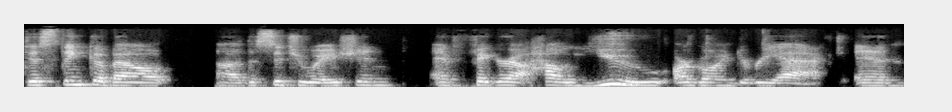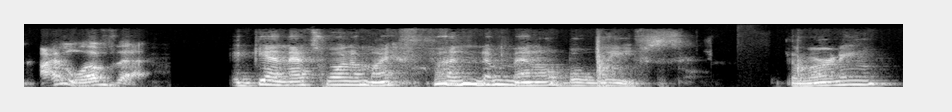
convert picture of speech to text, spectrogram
Just think about uh, the situation and figure out how you are going to react. And I love that. Again, that's one of my fundamental beliefs. The learning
